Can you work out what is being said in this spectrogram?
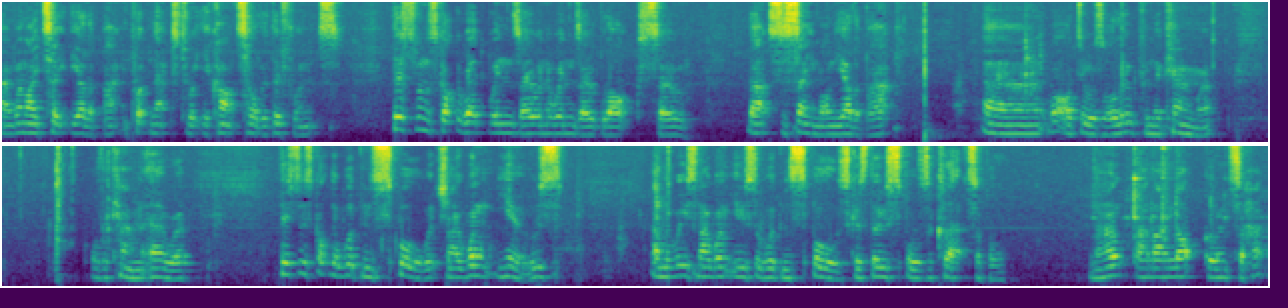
And when I take the other back and put next to it, you can't tell the difference. This one's got the red window and the window blocks, so that's the same on the other back. Uh, what I'll do is I'll open the camera, or the camera. This has got the wooden spool, which I won't use and the reason I won't use the wooden spools because those spools are collapsible. No, and I'm not going to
